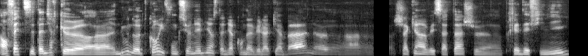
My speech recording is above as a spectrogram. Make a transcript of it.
En fait, c'est-à-dire que euh, nous, notre camp, il fonctionnait bien. C'est-à-dire qu'on avait la cabane, euh, chacun avait sa tâche euh, prédéfinie.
